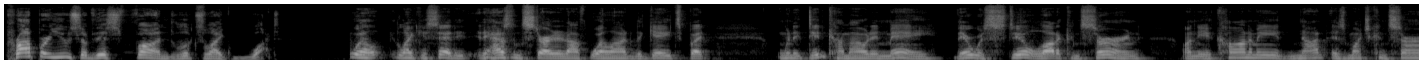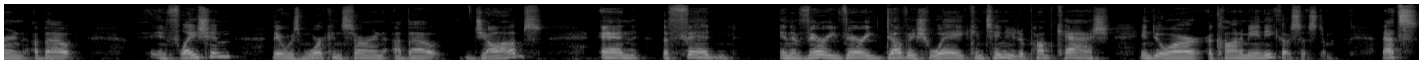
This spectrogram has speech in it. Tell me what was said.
proper use of this fund looks like what? Well, like you said, it, it hasn't started off well out of the gates, but when it did come out in May, there was still a lot of concern on the economy, not as much concern about inflation. There was more concern about jobs and the Fed, in a very, very dovish way, continue to pump cash into our economy and ecosystem. That's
